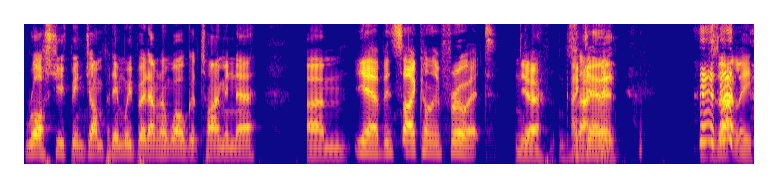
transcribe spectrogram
Ross, you've been jumping in. We've been having a well good time in there. Um, Yeah, I've been cycling through it. yeah, I exactly. get it. Exactly.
